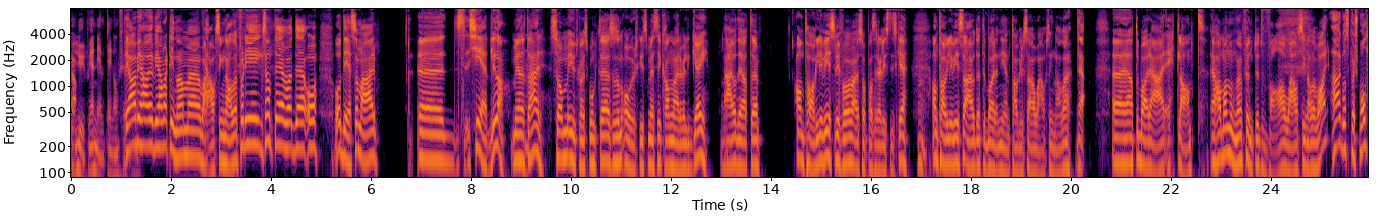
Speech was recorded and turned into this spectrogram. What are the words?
ja. Lurer på om vi har nevnt det en gang før. Ja, vi har, vi har vært innom eh, wow-signalet. Fordi, ikke sant, det, det, og, og det som er Uh, kjedelig da, med dette her, som i utgangspunktet så sånn overskriftsmessig kan være veldig gøy, er jo det at eh, Antageligvis, vi får være såpass realistiske, antageligvis er jo dette bare en gjentagelse av wow-signalet. Ja. Uh, at det bare er et eller annet. Eh, Har man noen gang funnet ut hva wow-signalet var? Ja, godt spørsmål.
